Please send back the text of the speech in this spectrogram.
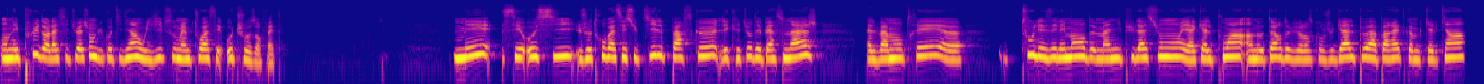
on n'est plus dans la situation du quotidien où ils vivent sous le même toit, c'est autre chose en fait. Mais c'est aussi, je trouve, assez subtil parce que l'écriture des personnages, elle va montrer euh, tous les éléments de manipulation et à quel point un auteur de violence conjugale peut apparaître comme quelqu'un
